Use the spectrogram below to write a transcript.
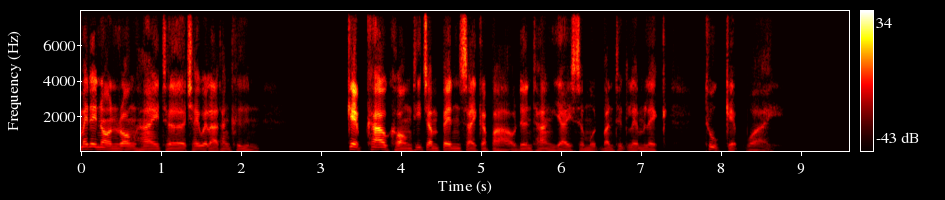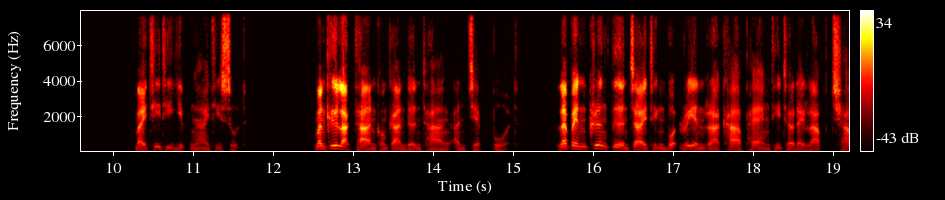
ไม่ได้นอนร้องไห้เธอใช้เวลาทั้งคืน เก็บข้าวของที่จำเป็นใส่กระเป๋าเดินทางใหญ่สมุดบันทึกเล่มเล็กถูกเก็บไว้ในที่ที่หยิบง่ายที่สุด มันคือหลักฐานของการเดินทางอันเจ็บปวด และเป็นเครื่องเตือนใจถึงบทเรียนราคาแพงที่เธอได้รับเช้า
